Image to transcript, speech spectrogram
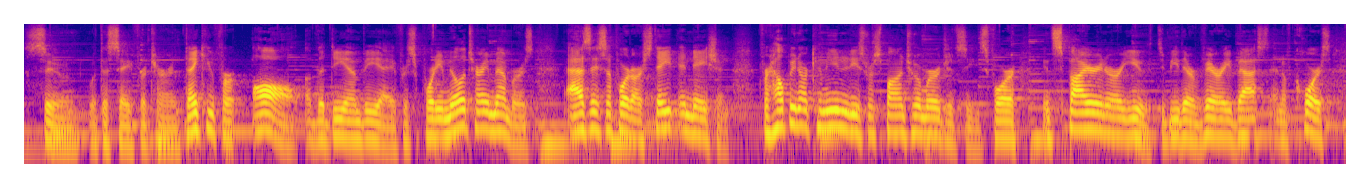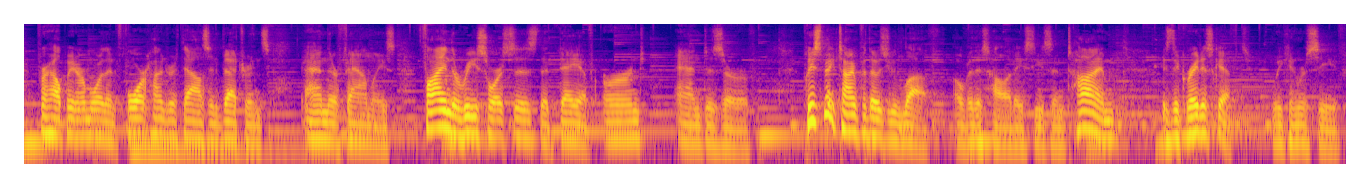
soon with a safe return. Thank you for all of the DMVA for supporting military members as they support our state and nation, for helping our communities respond to emergencies, for inspiring our youth to be their very best, and of course, for helping our more than 400,000 veterans and their families find the resources that they have earned and deserve. Please make time for those you love over this holiday season. Time is the greatest gift we can receive.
